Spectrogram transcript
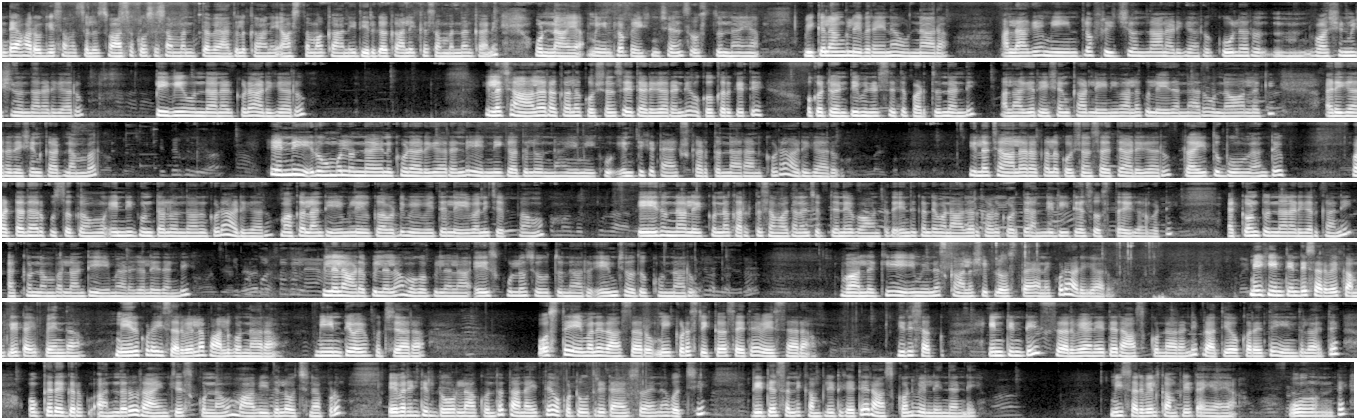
అంటే ఆరోగ్య సమస్యలు శ్వాసకోశ సంబంధిత వ్యాధులు కానీ ఆస్తమా కానీ దీర్ఘకాలిక సంబంధం కానీ ఉన్నాయా? మీ ఇంట్లో పెన్షన్స్ వస్తున్నాయా? వికలాంగులు ఎవరైనా ఉన్నారా? అలాగే మీ ఇంట్లో ఫ్రిడ్జ్ ఉందా అని అడిగారు. కూలర్ వాషింగ్ మిషన్ ఉందా అని అడిగారు. టీవీ ఉందా అని కూడా అడిగారు. ఇలా చాలా రకాల క్వశ్చన్స్ అయితే అడిగారండి. ఒక్కొక్కరికైతే ఒక ట్వంటీ మినిట్స్ అయితే పడుతుందండి. అలాగే రేషన్ కార్డు లేని వాళ్ళకు లేదన్నారు ఉన్న వాళ్ళకి అడిగారు రేషన్ కార్డ్ నెంబర్. ఎన్ని రూములు ఉన్నాయని కూడా అడిగారండి. ఎన్ని గదులు ఉన్నాయి మీకు? ఇంటికి ట్యాక్స్ కడుతున్నారా అని కూడా అడిగారు. ఇలా చాలా రకాల క్వశ్చన్స్ అయితే అడిగారు. రైతు భూమి అంటే పట్టదారు పుస్తకము ఎన్ని గుంటలు ఉందో అని కూడా అడిగారు. మాకు అలాంటి ఏం లేవు కాబట్టి మేమైతే లేవని చెప్పాము. ఏది ఉన్నా లేకున్నా కరెక్ట్ సమాధానం చెప్తేనే బాగుంటుంది. ఎందుకంటే మన ఆధార్ కార్డు కొడితే అన్ని డీటెయిల్స్ వస్తాయి కాబట్టి. అకౌంట్ ఉందని అడిగారు కానీ అకౌంట్ నెంబర్ లాంటివి ఏమీ అడగలేదండి. పిల్లల ఆడపిల్లల మగపిల్లల ఏ స్కూల్లో చదువుతున్నారు ఏం చదువుకున్నారు వాళ్ళకి ఏమైనా స్కాలర్షిప్లు వస్తాయని కూడా అడిగారు. మీకు ఇంటింటి సర్వే కంప్లీట్ అయిపోయిందా? మీరు కూడా ఈ సర్వేలో పాల్గొన్నారా? మీ ఇంటి వైపు వచ్చారా? వస్తే ఏమని రాస్తారు? మీకు కూడా స్టిక్కర్స్ అయితే వేశారా? ఇది సక్ ఇంటింటి సర్వే అని అయితే రాసుకున్నారండి. ప్రతి ఒక్కరైతే ఇందులో అయితే ఒక్క దగ్గర అందరూ రాయించేసుకున్నాము మా వీధిలో వచ్చినప్పుడు. ఎవరింటి డోర్ లాకుందో తనైతే ఒక టూ త్రీ టైమ్స్ అయినా వచ్చి డీటెయిల్స్ అన్నీ కంప్లీట్గా అయితే రాసుకొని వెళ్ళిందండి. మీ సర్వేలు కంప్లీట్ అయ్యాయా? ఓ అంటే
